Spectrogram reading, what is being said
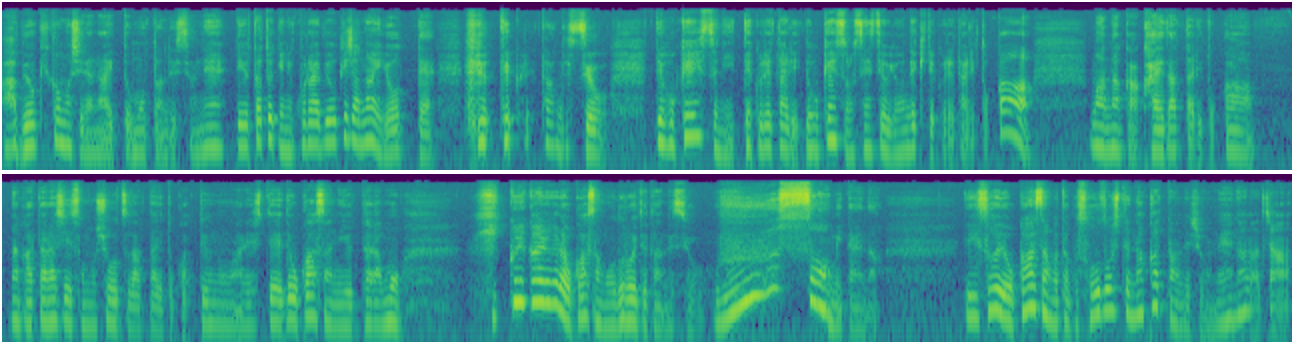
あ病気かもしれないって思ったんですよね。で言った時にこれは病気じゃないよって 言ってくれたんですよ。で保健室に行ってくれたりで保健室の先生を呼んできてくれたりとかまあなんか替えだったりとかなんか新しいそのショーツだったりとかっていうのをあれしてでお母さんに言ったらもうひっくり返るぐらいお母さんが驚いてたんですよ。うっそみたいな。で急いでお母さんが多分想像してなかったんでしょうね。奈々ちゃん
